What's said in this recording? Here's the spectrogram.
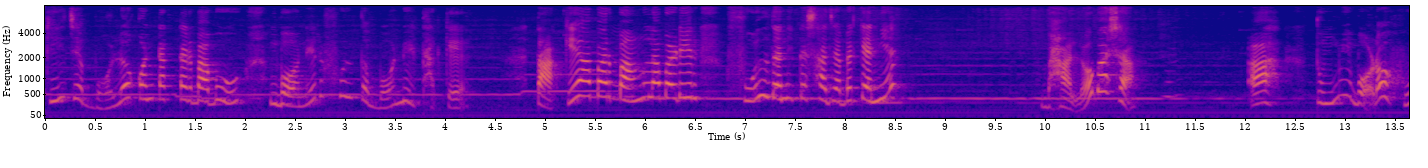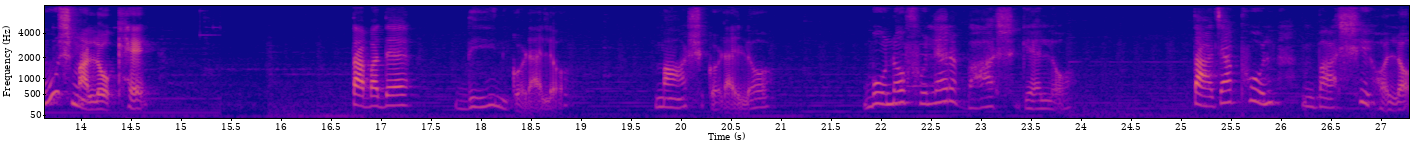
কি যে বলো কন্ট্রাক্টর বাবু, বনের ফুল তো বনে থাকে। তাকে আবার বাংলা বাড়ির ফুলদানিতে সাজাবে কেনিয়ে ভালোবাসা? আহ, তুমি বড় হুশ মালক হে। তা বাদে দিন গড়ালো, মাস গড়াইল বুনো ফুলের বাস গেল। তাজা ফুল বাসি হলো।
